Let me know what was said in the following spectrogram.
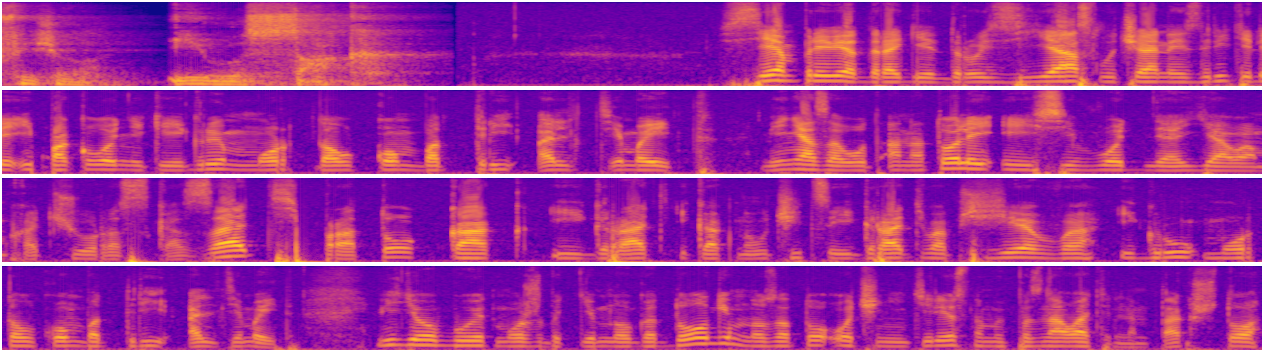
official. You suck. Всем привет, дорогие друзья, случайные зрители и поклонники игры Mortal Kombat 3 Ultimate. Меня зовут Анатолий, и сегодня я вам хочу рассказать про то, как играть и как научиться играть вообще в игру Mortal Kombat 3 Ultimate. Видео будет, может быть, немного долгим, но зато очень интересным и познавательным, так что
